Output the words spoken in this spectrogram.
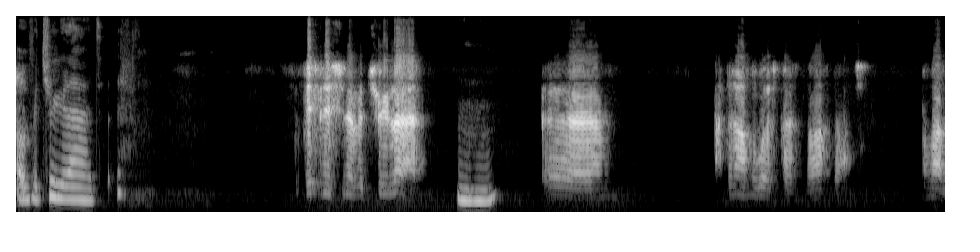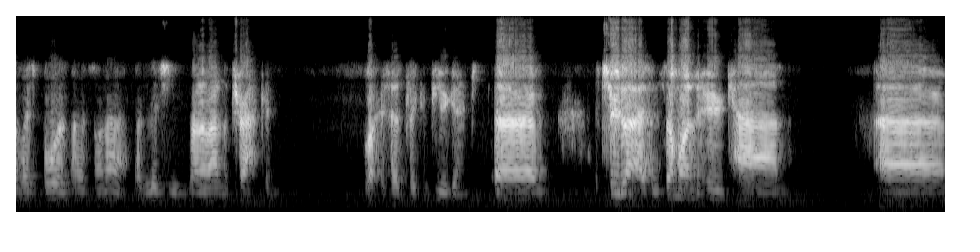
of a true lad? The definition of a true lad. hmm Um, I don't know. I'm the worst person to ask that. I'm like the most boring person on earth. I literally run around the track and, like I said, play computer games. Um, a true lad is someone who can. Um,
